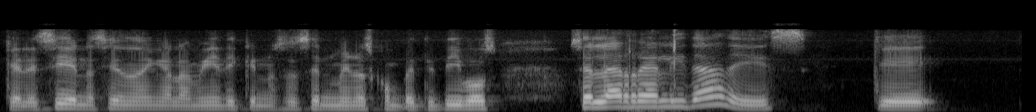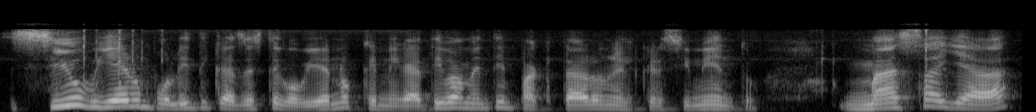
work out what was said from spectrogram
que le siguen haciendo daño a la ambiente y que nos hacen menos competitivos. O sea, la realidad es que sí hubieron políticas de este gobierno que negativamente impactaron el crecimiento, más allá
